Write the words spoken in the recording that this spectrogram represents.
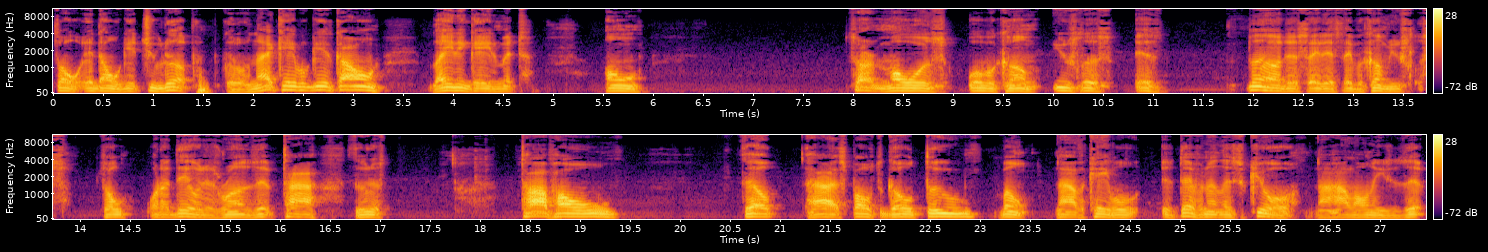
so it don't get chewed up. Because when that cable gets gone, blade engagement on certain mowers will become useless. Is I'll just say this: they become useless. So what I did was just run zip tie through this top hole, felt how it's supposed to go through. Boom! Now the cable is definitely secure. Now how long these zip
